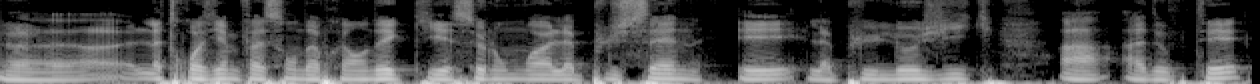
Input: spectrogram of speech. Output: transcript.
euh, la troisième façon d'appréhender, qui est selon moi la plus saine et la plus logique à adopter,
